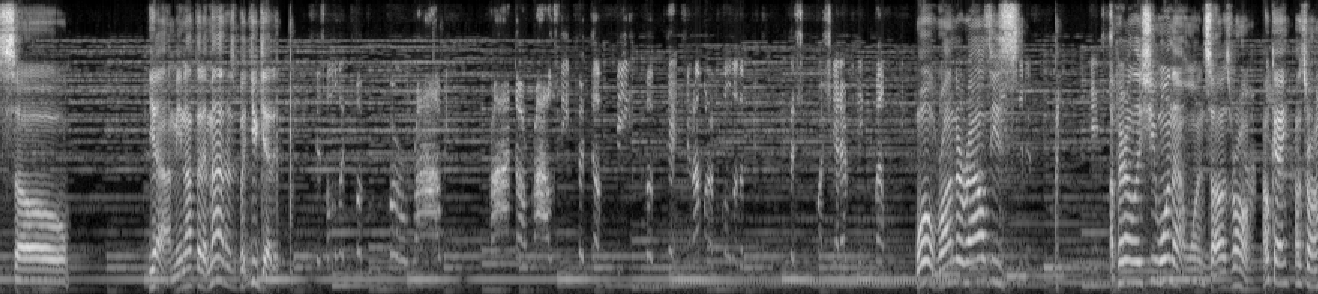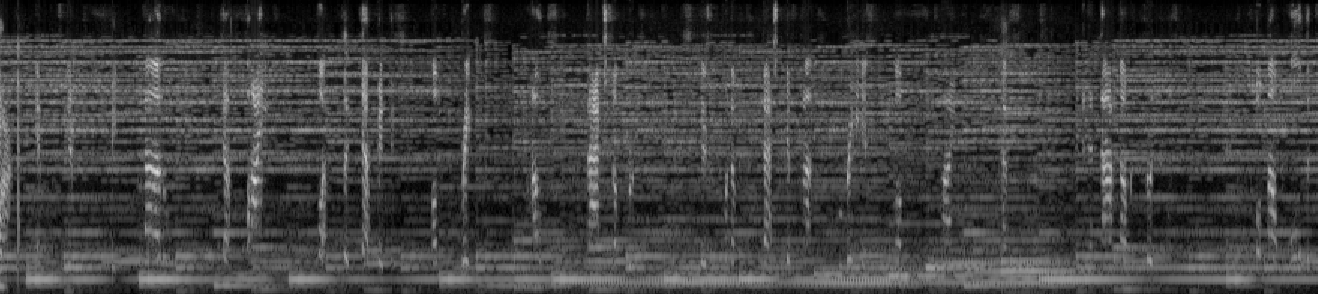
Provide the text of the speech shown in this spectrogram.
So, yeah, I mean, not that it matters, but you get it. This all it took for Rousey, Ronda Rousey took the Facebook pitch, and I'm gonna pull it up because she pushed at everything well. Whoa, Ronda Rousey's. Apparently, she won that one, so I was wrong. Okay, I was wrong. What the definition of greatness house matchup review is one of the best, if not the greatest, of time ever. And the knockout returns about all the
